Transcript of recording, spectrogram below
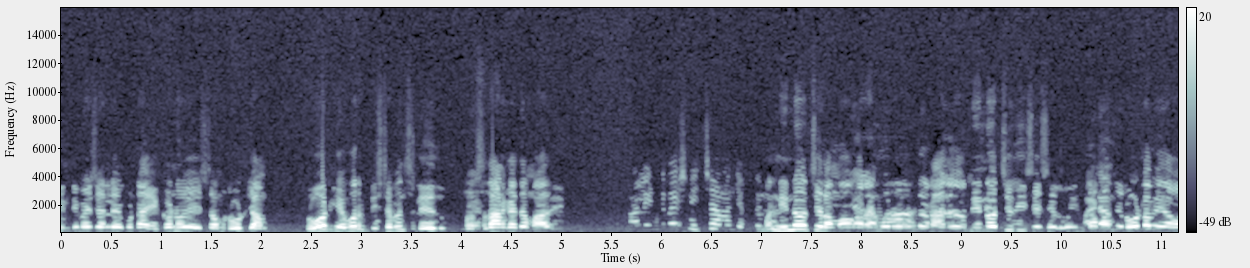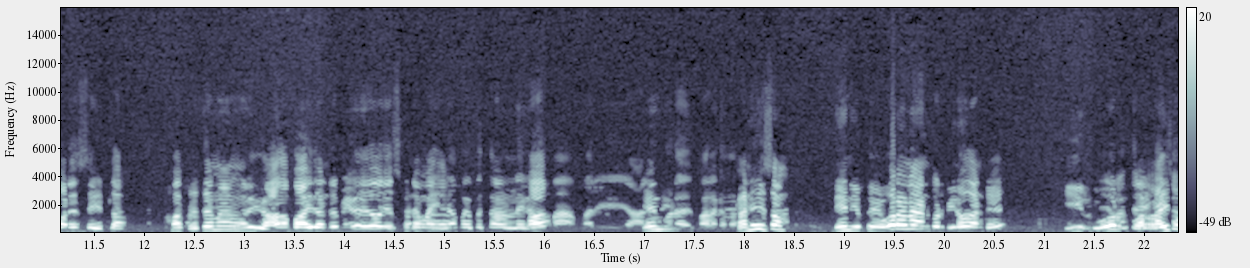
ఇంటిమేషన్ లేకుండా ఎక్కడో చేస్తాం రోడ్ జామ్ రోడ్కి ఎవరు డిస్టర్బెన్స్ లేదు. ప్రస్తుతానికైతే మాది. వాళ్ళు ఇంటిమేషన్ ఇచ్చామని మరి నిన్న వచ్చిరమ్మా ఒక రెండు మూడు రోజులు రాలేదు. నిన్న వచ్చి తీసేసారు. ఇంతమంది రోడ్ల మీద పడేస్తే ఇట్లా మాకు ప్రత్యేకమైన మరి కాదబ్బా ఇదంటే మేము ఏదో చేసుకుంటాం కనీసం నేను చెప్తే ఎవరైనా అనుకోండి వినోద్ అంటే ఈ రోడ్ రైతు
